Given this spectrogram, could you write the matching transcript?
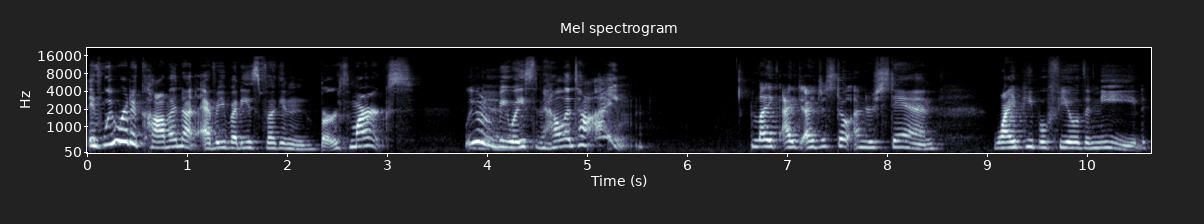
If we were to comment on everybody's fucking birthmarks, we would be wasting hella time. Like, I, I just don't understand why people feel the need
